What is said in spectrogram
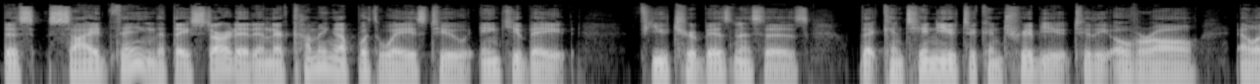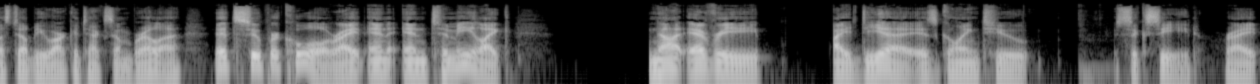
this side thing that they started and they're coming up with ways to incubate future businesses that continue to contribute to the overall LSW Architects umbrella it's super cool right and and to me like not every idea is going to succeed, right?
